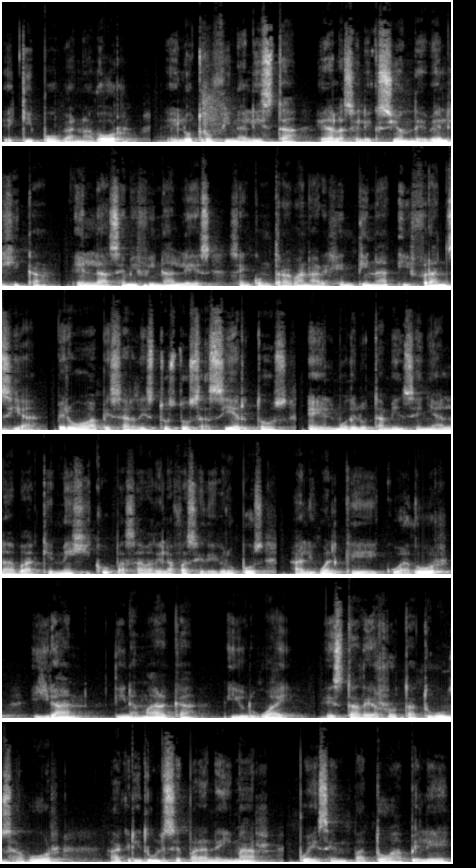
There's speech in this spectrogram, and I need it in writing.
equipo ganador. El otro finalista era la selección de Bélgica. En las semifinales se encontraban Argentina y Francia, pero a pesar de estos dos aciertos, el modelo también señalaba que México pasaba de la fase de grupos, al igual que Ecuador, Irán, Dinamarca y Uruguay. Esta derrota tuvo un sabor agridulce para Neymar, pues empató a Pelé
